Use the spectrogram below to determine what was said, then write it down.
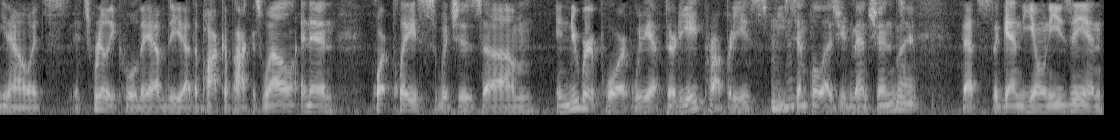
you know, it's it's really cool. They have the uh, the Parker Park as well, and then Port Place, which is um, in Newburyport. We have 38 properties. Fee simple, as you'd mentioned. Right. That's again the Own Easy and.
